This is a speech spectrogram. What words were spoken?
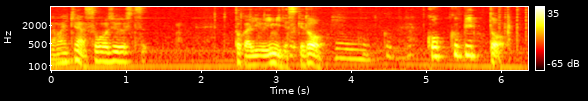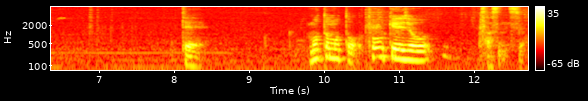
生意気な操縦室とかいう意味ですけど、コックピットってもともと統計上を指すんですよ。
